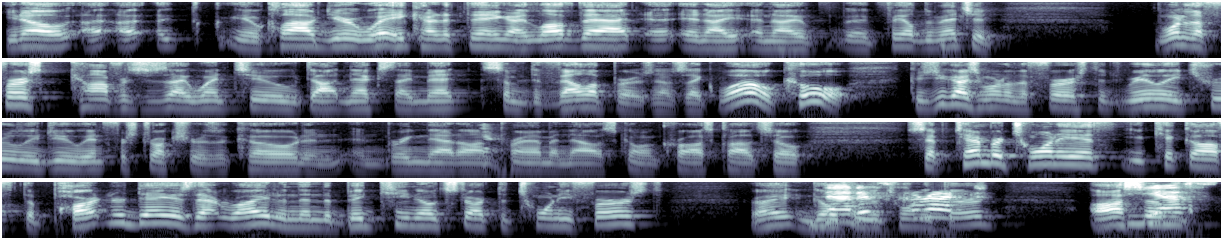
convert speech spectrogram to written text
You know, I, I, you know, cloud your way kind of thing. I love that. Uh, and I, and I failed to mention, one of the first conferences I went to, .next, I met some developers and I was like, whoa, cool. Because you guys are one of the first to really truly do infrastructure as a code and, and bring that on-prem and now it's going cross-cloud. So September 20th, you kick off the partner day, is that right? And then the big keynotes start the 21st, right? And go That is the 23rd? correct. Awesome. Yes,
